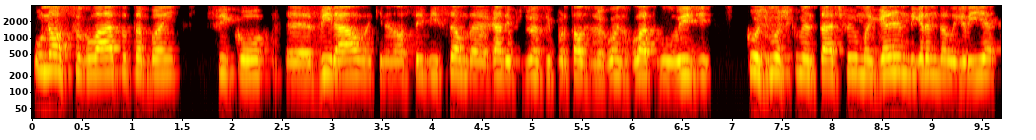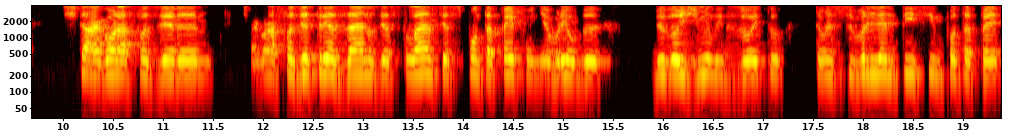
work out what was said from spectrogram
O nosso relato também ficou uh, viral aqui na nossa emissão da Rádio Portuguesa e Portal dos Dragões, o relato do Luigi, com os meus comentários. Foi uma grande, grande alegria. Está agora a fazer. Uh, está agora a fazer três anos esse lance, esse pontapé, foi em abril de, de 2018, então esse brilhantíssimo pontapé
